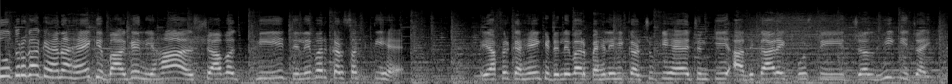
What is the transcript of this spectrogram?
सूत्रों का कहना है कि बागिन यहाँ शावक भी डिलीवर कर सकती है। या फिर कहें कि डिलीवर पहले ही कर चुकी है, जिनकी आधिकारिक पुष्टि जल्द ही की जाएगी।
